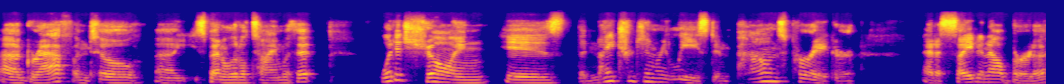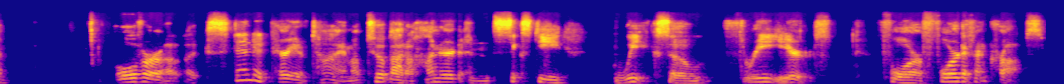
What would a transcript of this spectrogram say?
uh, graph until uh, you spend a little time with it. What it's showing is the nitrogen released in pounds per acre at a site in Alberta over an extended period of time, up to about 160 weeks, so three years, for four different crops.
